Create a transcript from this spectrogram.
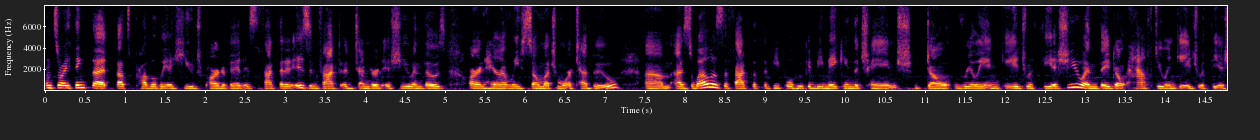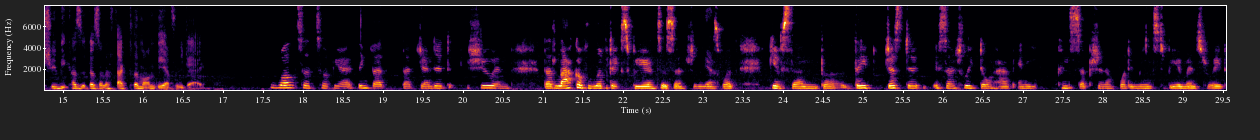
and so I think that that's probably a huge part of it is the fact that it is in fact a gendered issue and those are inherently so much more taboo, um, as well as the fact that the people who could be making the change don't really engage with the issue and they don't have to engage with the issue because it doesn't affect them on the everyday. Well said, Sophia. I think that that gendered issue and that lack of lived experience essentially yeah. is what gives them the. They just uh, essentially don't have any conception of what it means to be a menstruator.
